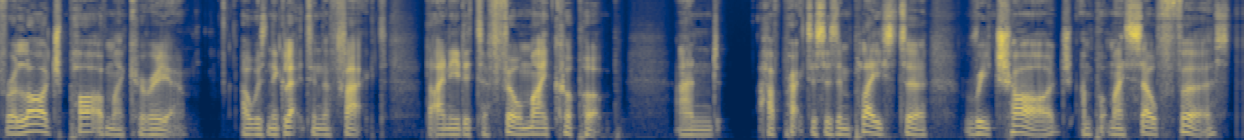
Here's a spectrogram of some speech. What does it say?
for a large part of my career, I was neglecting the fact that I needed to fill my cup up and have practices in place to recharge and put myself first,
